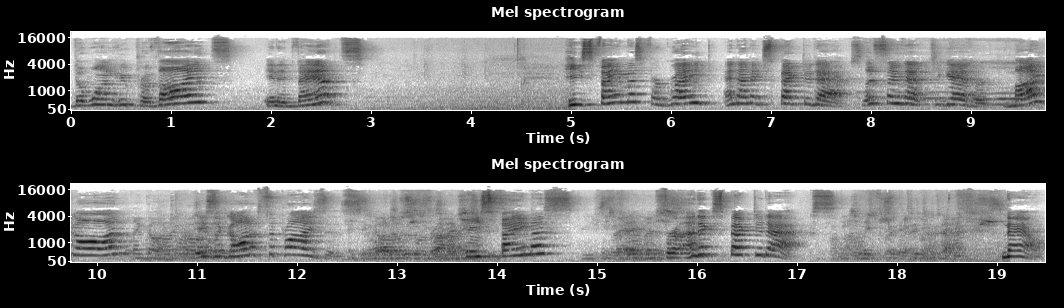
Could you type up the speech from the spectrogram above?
the one who provides in advance. He's famous for great and unexpected acts. Let's say that together. My God, My God is a God of surprises. God of surprises. He's, famous He's famous for unexpected acts. Unexpected acts. Now,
